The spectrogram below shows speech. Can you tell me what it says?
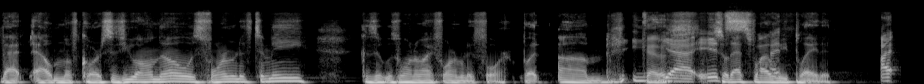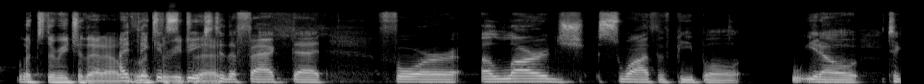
that album of course as you all know was formative to me because it was one of my formative four but um Kevin? Yeah, it's so that's why I- we played it I What's the reach of that album? I think What's it speaks to the fact that for a large swath of people, you know, to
